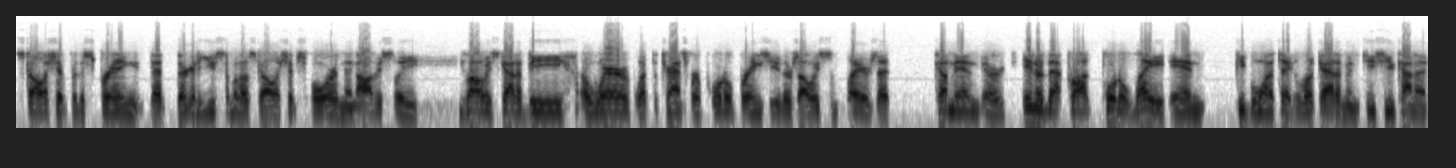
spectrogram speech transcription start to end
scholarship for the spring, that they're going to use some of those scholarships for, and then obviously you've always got to be aware of what the transfer portal brings you. There's always some players that come in or enter that portal late, and people want to take a look at them. And TCU kind of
